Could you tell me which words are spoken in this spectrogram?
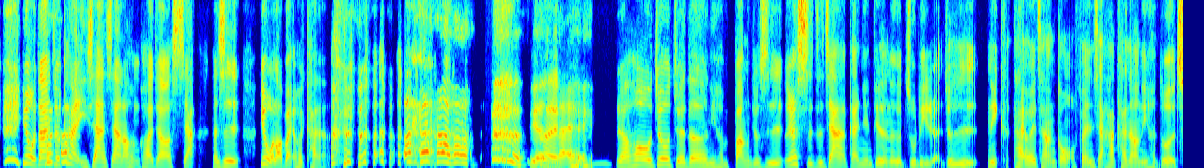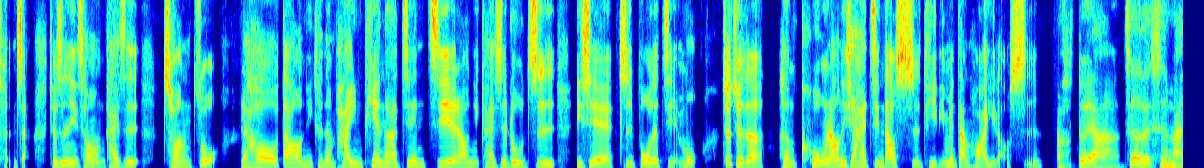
因为我大概就看一下下，然后很快就要下。但是因为我老板也会看啊。原来。然后就觉得你很棒，就是因为十字架概念店的那个主理人就是 Nick，他也会常常跟我分享，他看到你很多的成长，就是你从开始创作，然后到你可能拍影片啊、剪接，然后你开始录制一些直播的节目，就觉得很酷。然后你现在还进到实体里面当花艺老师啊？对啊，这也是蛮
